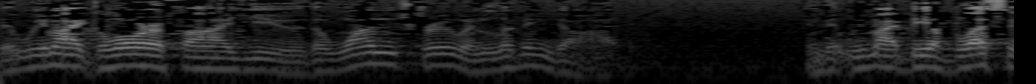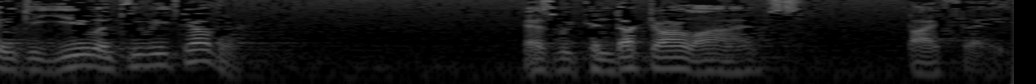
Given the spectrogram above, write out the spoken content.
that we might glorify you, the one true and living God, and that we might be a blessing to you and to each other as we conduct our lives by faith.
